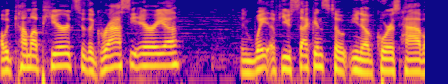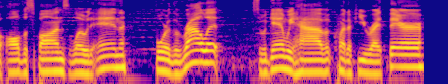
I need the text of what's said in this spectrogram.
I would come up here to the grassy area and wait a few seconds to, you know, of course, have all the spawns load in for the Rowlet. So again, we have quite a few right there.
